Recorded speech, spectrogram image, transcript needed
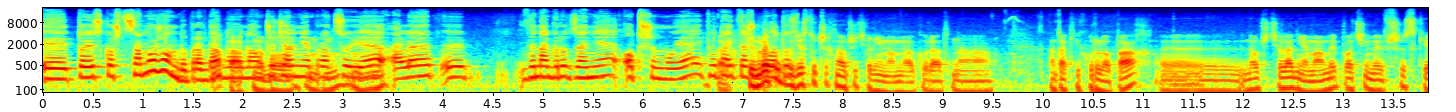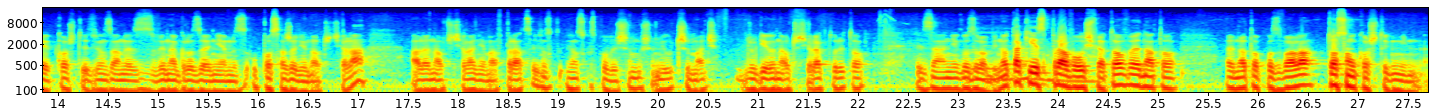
Y, To jest koszt samorządu, prawda? No bo tak, no bo- nauczyciel nie mhm, pracuje, ale y, wynagrodzenie otrzymuje i tutaj tak, w też tym było roku to... 23 nauczycieli mamy akurat na, na takich urlopach. Yy, nauczyciela nie mamy, płacimy wszystkie koszty związane z wynagrodzeniem, z uposażeniem nauczyciela, ale nauczyciela nie ma w pracy, w związku, z powyższym musimy utrzymać drugiego nauczyciela, który to za niego zrobi. No takie jest prawo oświatowe, na to, na to pozwala. To są koszty gminne.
